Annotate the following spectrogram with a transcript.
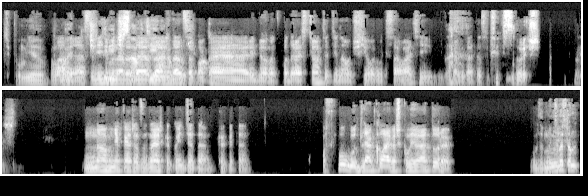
Типа меня Ладно, бывает я, 4 видимо, часа надо в день дождаться, рабочих. пока ребенок подрастет, и ты научишь его миксовать, и Да, тогда ты записываешь. точно. Но мне кажется, знаешь, какой-нибудь это, как это, фугу для клавиш клавиатуры Ну, в замутить. этом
